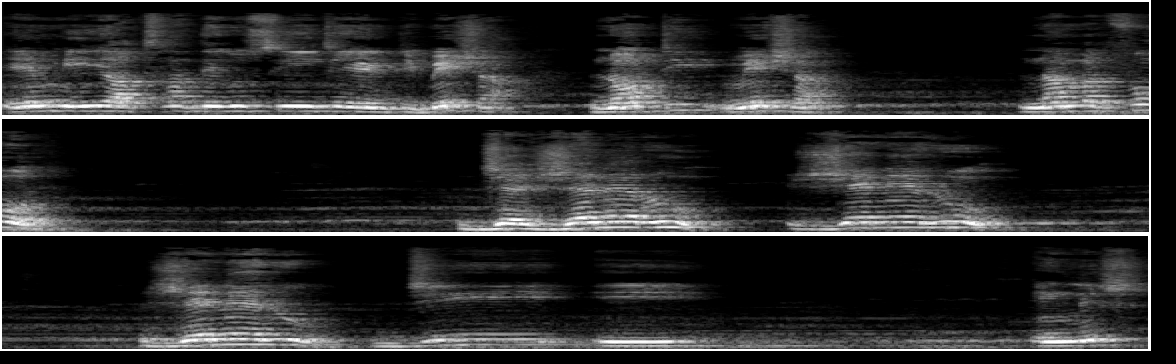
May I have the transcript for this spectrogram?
M E aksana tegu C H A N T. Mesha. Naughty. Mesha. Number four. Ge- Genereux. Genereux. Genereux. G E English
